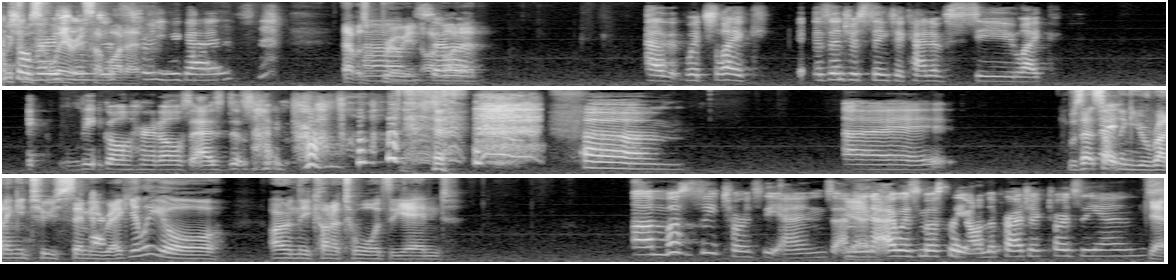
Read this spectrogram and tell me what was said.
which was hilarious. I might for add. you guys. That was um, brilliant. I so- might add. uh, which like is interesting to kind of see like like legal hurdles as design problems. um, uh, Was that something you were running into semi regularly, or only kind of towards the end? um, mostly towards the end. I Yeah. mean, I was mostly on the project towards the end. Yeah.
